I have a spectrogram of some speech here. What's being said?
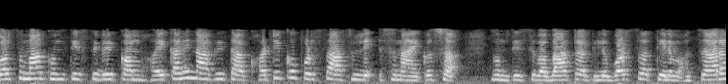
वर्षमा घुम्ती शिविर कम भएकाले नागरिकता घटेको प्रशासनले सुनाएको छ। घुम्ती सेवाबाट अघिल्लो वर्ष तीन हजार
